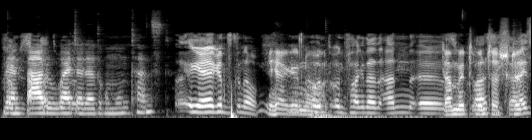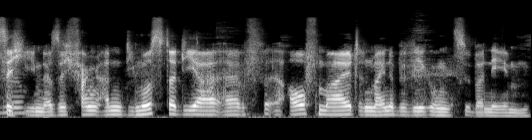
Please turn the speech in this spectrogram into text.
Während Badu weiter da drum rumtanzt. Ja, ganz genau. Ja, genau. Und, und fange dann an, äh, Damit so unterstütze ich ihn. Also ich fange an, die Muster, die er äh, f- aufmalt, in meine Bewegungen zu übernehmen.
